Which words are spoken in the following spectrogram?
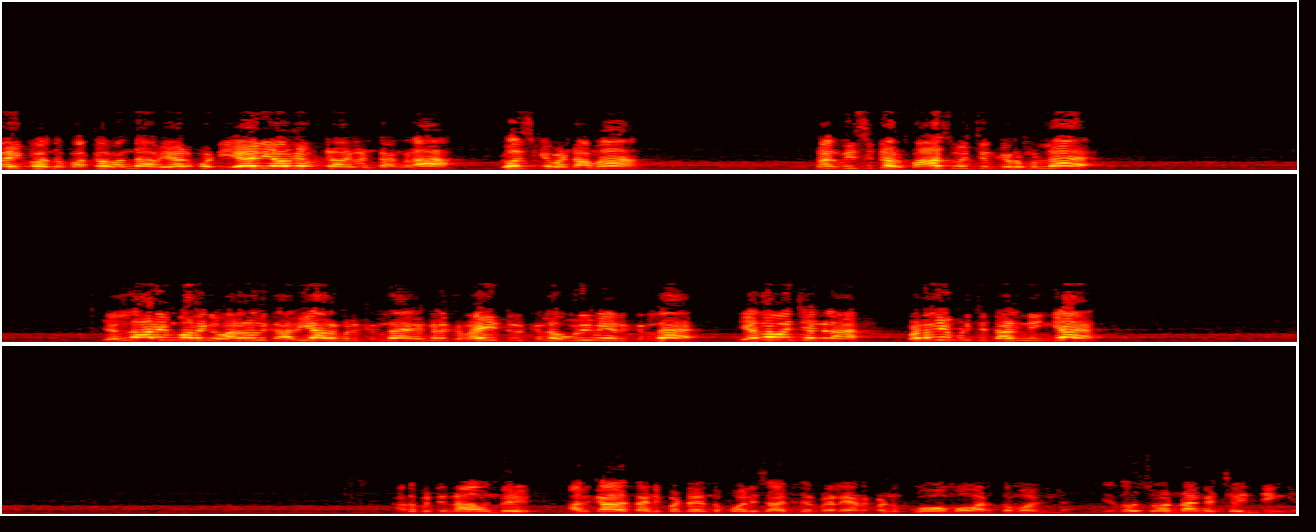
வைகோ அந்த பக்கம் வந்தா ஏர்போர்ட் ஏரியாவிலே விட்டுறாங்கன்ட்டாங்களா? யோசிக்க வேண்டாமா? நாங்க விசிட்டர் பாஸ் வச்சிருக்கிறோம்ல. எல்லாரையும் போல இங்க வர்றதுக்கு அதிகாரம் இருக்குல்ல எங்களுக்கு ரைட் இருக்குல்ல உரிமை இருக்குல்ல. எதை வச்சு எங்களை படகைய பிடிச்சு தள்ளினீங்க? அதை பற்றி நான் வந்து அதுக்காக தனிப்பட்ட இந்த போலீஸ் ஆபீசர் மேல எனக்கு ஒன்னும் கோவமோ வருத்தமோ இல்ல. ஏதோ சொன்னாங்க செஞ்சீங்க.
